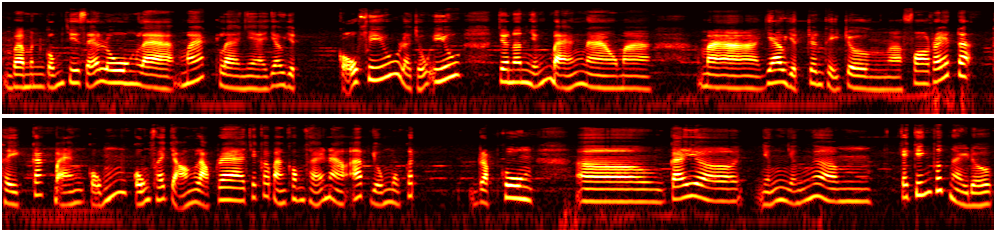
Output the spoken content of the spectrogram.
và mình cũng chia sẻ luôn là mát là nhà giao dịch cổ phiếu là chủ yếu. Cho nên những bạn nào mà mà giao dịch trên thị trường à, forex á, thì các bạn cũng cũng phải chọn lọc ra chứ các bạn không thể nào áp dụng một cách rập khuôn uh, cái uh, những những um, cái kiến thức này được.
